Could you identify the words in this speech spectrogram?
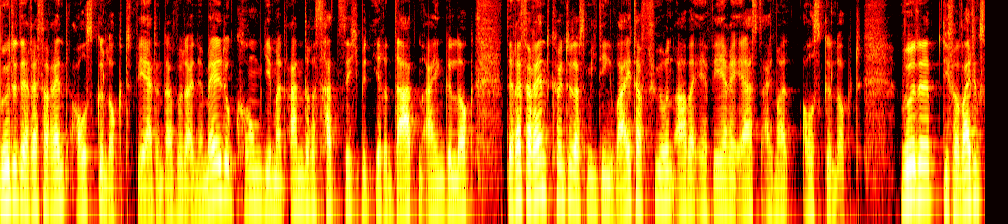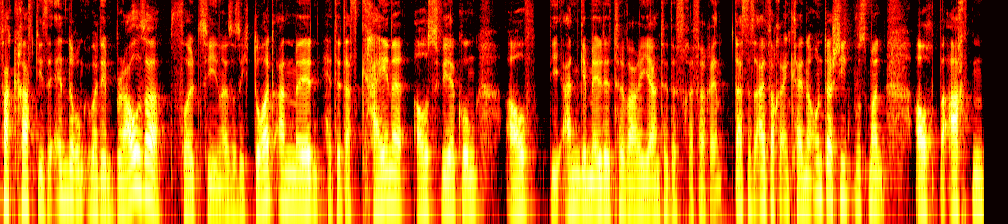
würde der Referent ausgeloggt werden. Da würde eine Meldung kommen, jemand anderes hat sich mit ihren Daten eingeloggt. Der Referent könnte das Meeting weiterführen, aber er wäre erst einmal ausgeloggt. Würde die Verwaltungsfachkraft diese Änderung über den Browser vollziehen, also sich dort anmelden, hätte das keine Auswirkung auf die angemeldete Variante des Referenten. Das ist einfach ein kleiner Unterschied, muss man auch beachten,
